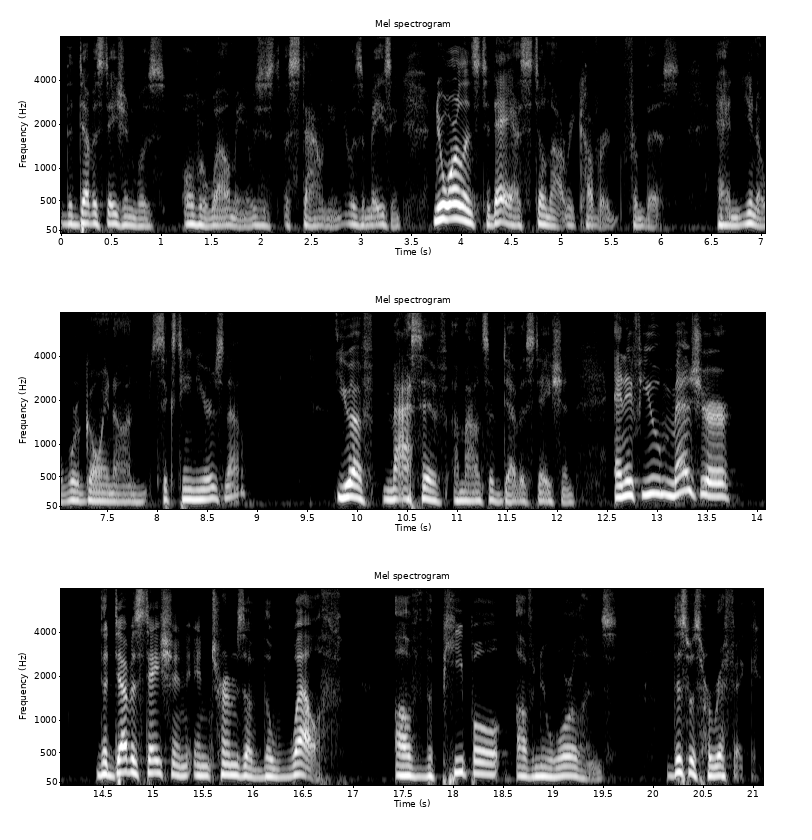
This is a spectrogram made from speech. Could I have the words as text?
the devastation was overwhelming. It was just astounding. It was amazing. New Orleans today has still not recovered from this. And, you know, we're going on 16 years now. You have massive amounts of devastation. And if you measure the devastation in terms of the wealth of the people of New Orleans, this was horrific.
